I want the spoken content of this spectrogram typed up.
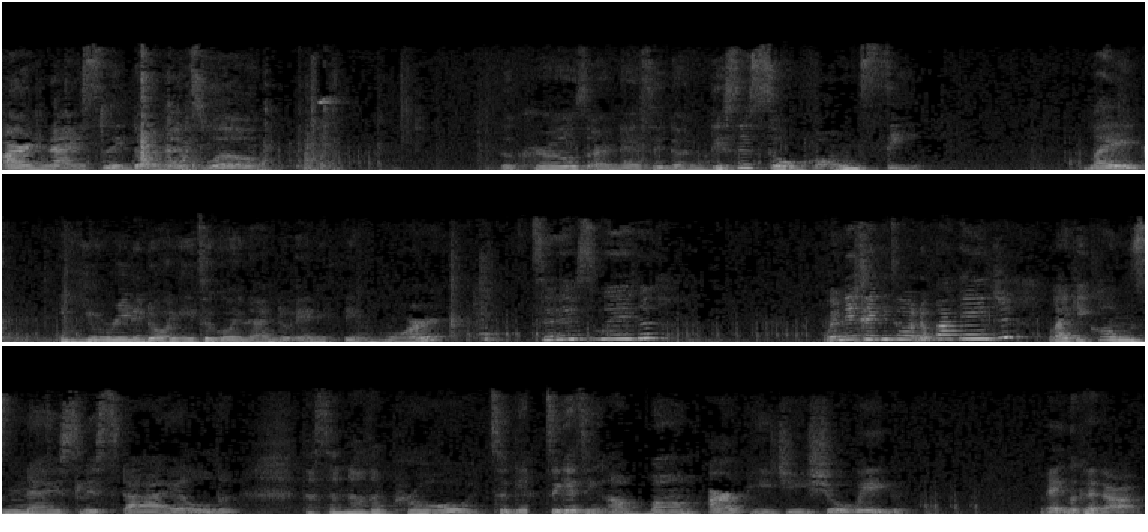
are nicely done as well the curls are nicely done this is so bouncy like, you really don't need to go in and do anything more to this wig. When you take it out the package, like it comes nicely styled. That's another pro to get to getting a bomb RPG show wig. Like, look at that.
